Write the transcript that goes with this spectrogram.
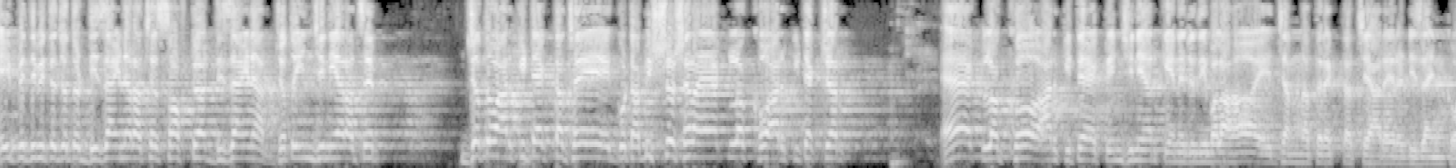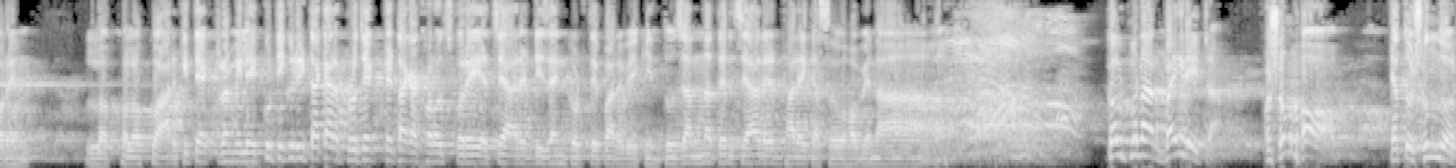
এই পৃথিবীতে যত ডিজাইনার আছে, সফটওয়্যার ডিজাইনার, যত ইঞ্জিনিয়ার আছে, যত আর্কিটেক্ট আছে, গোটা বিশ্ব সেরা এক লক্ষ আর্কিটেকচার, এক লক্ষ আর্কিটেক্ট ইঞ্জিনিয়ার কেনে যদি বলা হয়, জান্নাতের একটা চেয়ারের ডিজাইন করেন। লক্ষ লক্ষ আর্কিটেক্টরা মিলে কোটি কোটি টাকার প্রজেক্টে টাকা খরচ করে চেয়ারের ডিজাইন করতে পারবে, কিন্তু জান্নাতের চেয়ারের ধারে কাছেও হবে না। কল্পনার বাইরে এটা। অসম্ভব। এত সুন্দর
